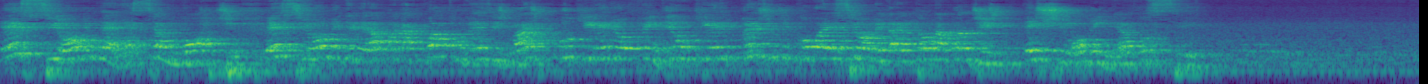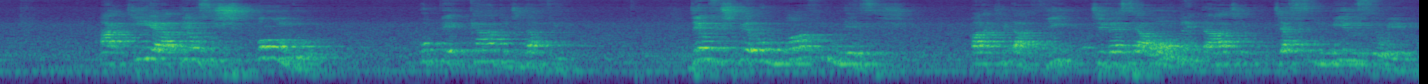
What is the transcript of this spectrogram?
esse homem merece a morte. Esse homem deverá pagar quatro vezes mais o que ele ofendeu, o que ele prejudicou a esse homem. Daí então Natan diz: Este homem é você. Aqui era Deus expondo o pecado de Davi. Deus esperou nove meses para que Davi tivesse a hombridade de assumir o seu erro.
